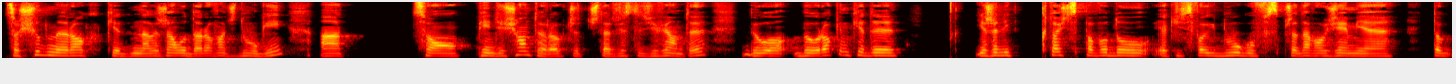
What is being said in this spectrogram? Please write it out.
co siódmy rok, kiedy należało darować długi, a co 50 rok, czy 49, było, był rokiem, kiedy jeżeli ktoś z powodu jakichś swoich długów sprzedawał ziemię, to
